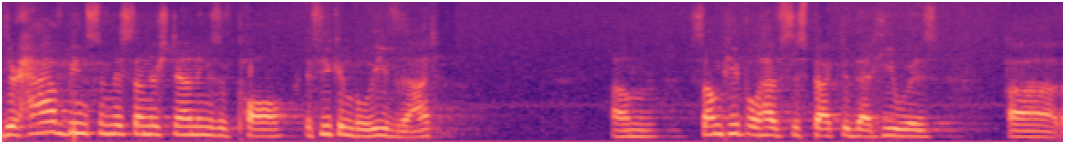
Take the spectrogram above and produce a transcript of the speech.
there have been some misunderstandings of Paul, if you can believe that. Um, some people have suspected that he was, uh,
